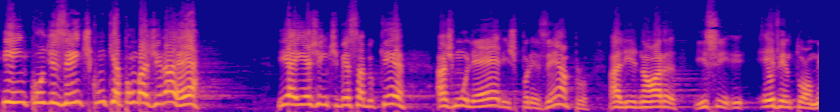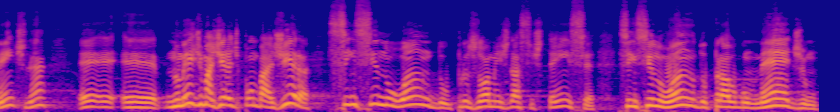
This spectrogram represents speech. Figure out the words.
e incondizentes com o que a pombagira é. E aí a gente vê, sabe o quê? As mulheres, por exemplo, ali na hora, isso eventualmente, né? É, é, no meio de uma gira de pombagira, se insinuando para os homens da assistência, se insinuando para algum médium,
